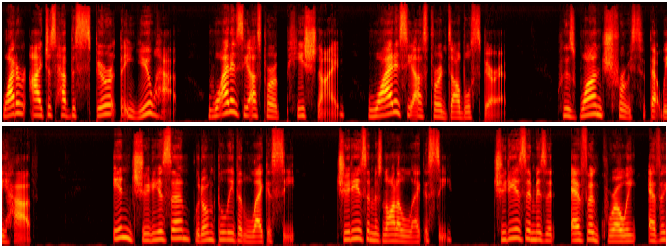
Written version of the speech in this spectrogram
why don't I just have the spirit that you have? Why does he ask for a pishnai? Why does he ask for a double spirit? Because one truth that we have in Judaism, we don't believe in legacy. Judaism is not a legacy. Judaism is an ever growing, ever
